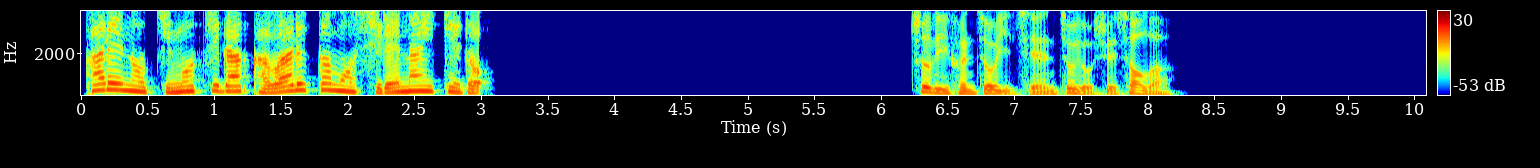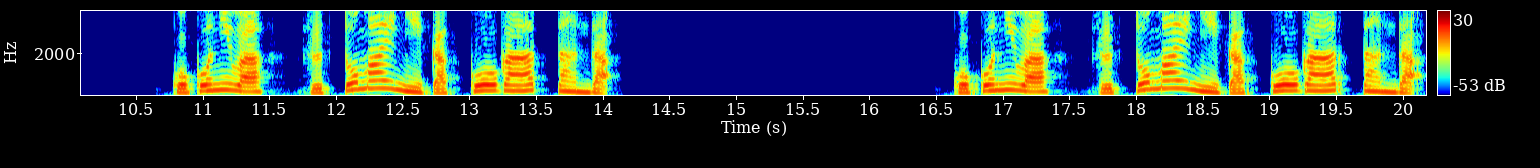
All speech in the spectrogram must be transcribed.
彼の気持ちが変わるかもしれないけど。这里很久以前就有学校了。ここにはずっと前に学校があったんだ。ここにはずっと前に学校があったんだ。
